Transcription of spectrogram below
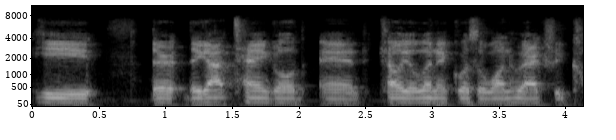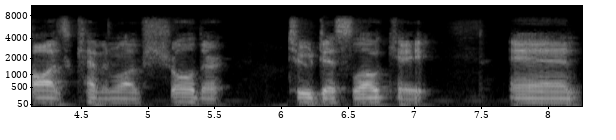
he they got tangled, and Kelly Olynyk was the one who actually caused Kevin Love's shoulder to dislocate. And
